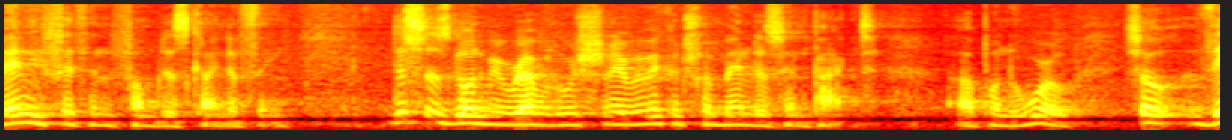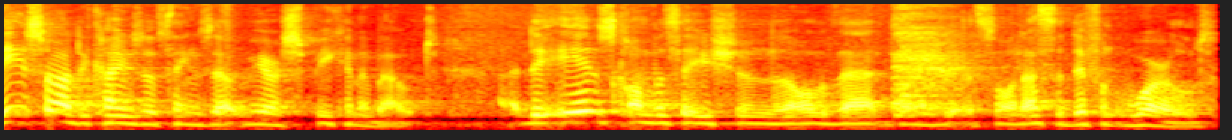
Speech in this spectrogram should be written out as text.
benefiting from this kind of thing. This is going to be revolutionary. We make a tremendous impact upon the world. So these are the kinds of things that we are speaking about. Uh, the AIDS conversation and all of that, so on, that's a different world.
